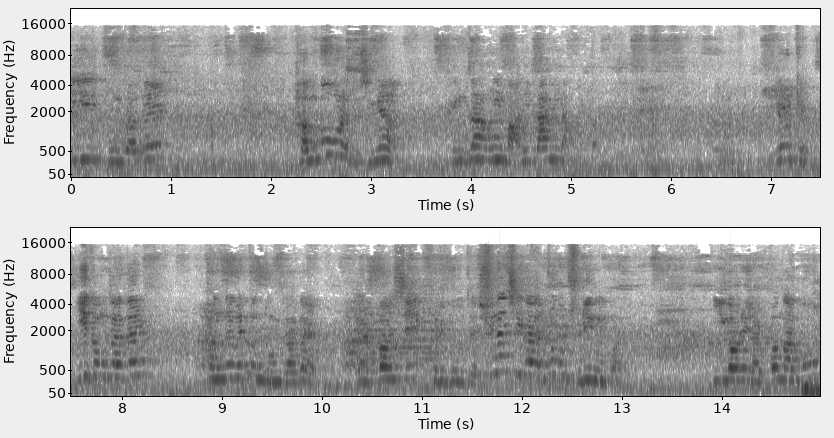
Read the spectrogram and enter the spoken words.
이 동작을 반복을 해주시면 굉장히 많이 땀이 납니다. 이렇게 이 동작을 방금 했던 동작을 10번씩 그리고 이제 쉬는 시간을 조금 줄이는 거예요. 이거를 10번 하고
